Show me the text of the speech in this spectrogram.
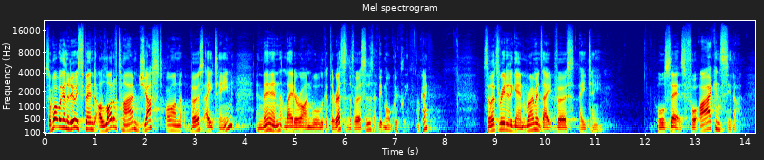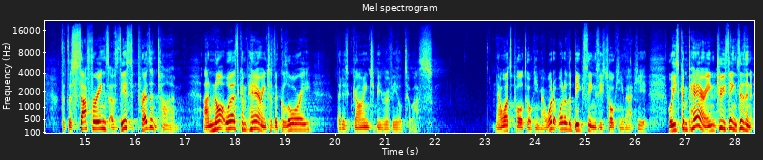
So, what we're going to do is spend a lot of time just on verse 18, and then later on we'll look at the rest of the verses a bit more quickly. Okay? So, let's read it again. Romans 8, verse 18. Paul says, For I consider that the sufferings of this present time are not worth comparing to the glory that is going to be revealed to us. Now, what's Paul talking about? What, what are the big things he's talking about here? Well, he's comparing two things, isn't it?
